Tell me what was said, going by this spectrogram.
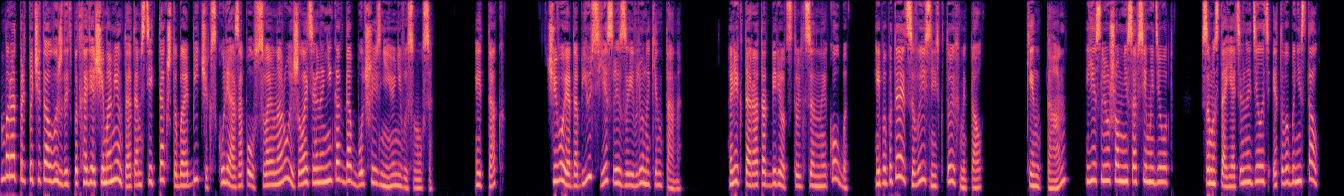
Брат предпочитал выждать подходящий момент и отомстить так, чтобы обидчик, скуля, заполз в свою нору и желательно никогда больше из нее не высунулся. Итак, чего я добьюсь, если заявлю на Кентана? Ректорат отберет столь ценные колбы и попытается выяснить, кто их метал. Кентан, если уж он не совсем идиот, Самостоятельно делать этого бы не стал.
